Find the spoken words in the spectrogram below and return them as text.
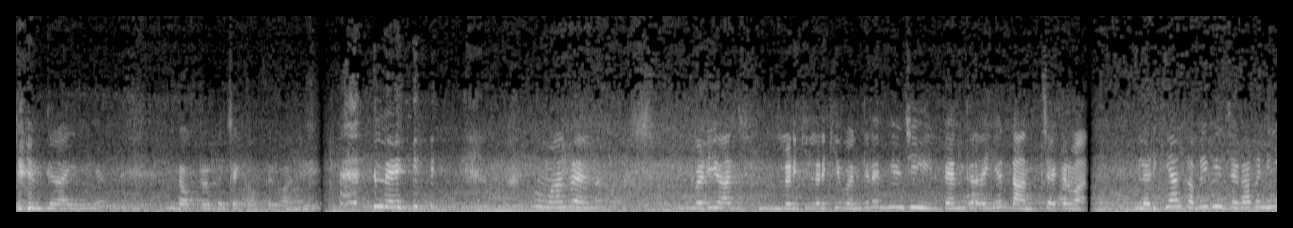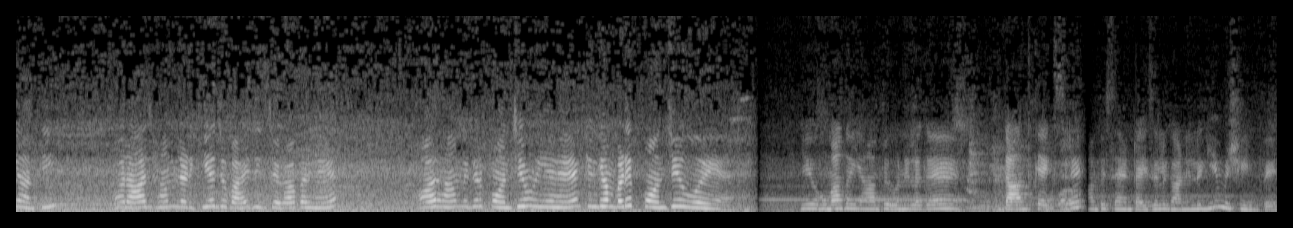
पहन कर आई हुई है। डॉक्टर को चेकअप करवाने। नहीं। हुमा जो है ना बड़ी आज लड़की लड़की बन के ना इतनी हील पहन कर आई है, दांत चेक करवाने। लड़कियाँ कभी भी इस जगह पे नहीं आती और आज हम लड़कियाँ जो वाहिद इस जगह पर हैं और हम इधर पहुँचे हुए हैं क्योंकि हम बड़े पहुँचे हुए हैं। ये हुमा का यहाँ पे होने लगा है दांत का एक्सरे यहाँ पे सैनिटाइजर लगाने लगी है मशीन पे।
